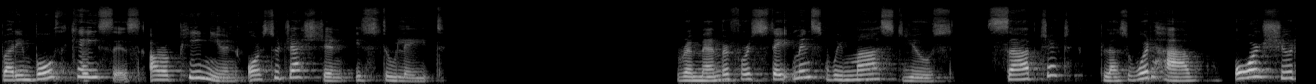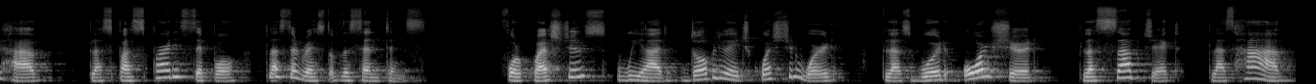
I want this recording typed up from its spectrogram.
But in both cases, our opinion or suggestion is too late. Remember for statements, we must use subject plus would have or should have plus past participle plus the rest of the sentence. For questions, we add WH question word plus would or should plus subject plus have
